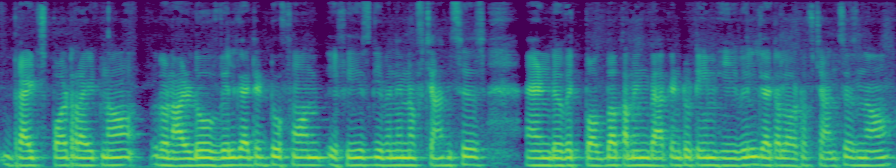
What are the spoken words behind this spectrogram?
bright spot right now. Ronaldo will get into form if he is given enough chances, and with Pogba coming back into team, he will get a lot of chances now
